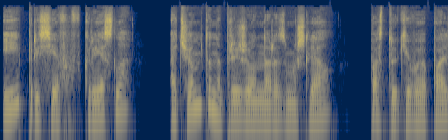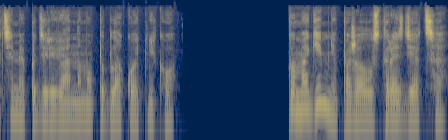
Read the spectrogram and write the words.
и, присев в кресло, о чем то напряженно размышлял, постукивая пальцами по деревянному подлокотнику — «Помоги мне, пожалуйста, раздеться»,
